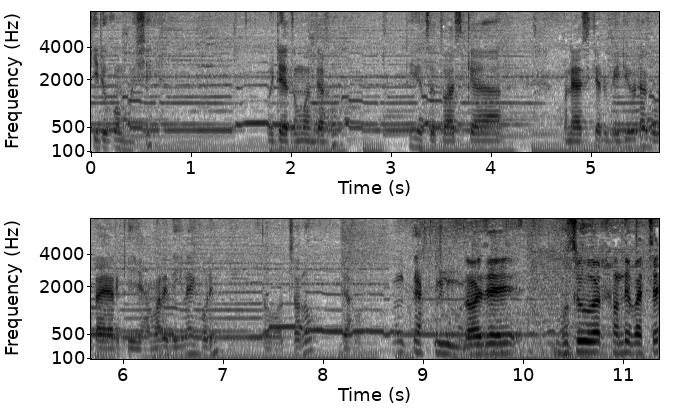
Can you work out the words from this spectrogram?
কীরকম হয়েছে? ওইটাই তোমার দেখো। ঠিক আছে, তো আজকে আর মানে আজকের ভিডিওটা গোটাই আর কি আমার এদিকে নাই করিম। তো চলো, দেখো। ওই যে বুচু আর সন্ধে পাচ্ছে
